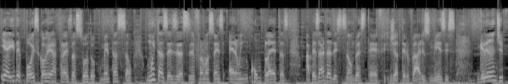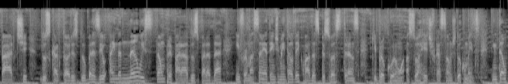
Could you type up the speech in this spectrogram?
e aí depois correr atrás da sua documentação. Muitas vezes essas informações eram incompletas. Apesar da decisão do STF já ter vários meses, grande parte dos cartórios do Brasil ainda não estão preparados para dar informação e atendimento adequado às pessoas trans que procuram a sua retificação de documentos. Então,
